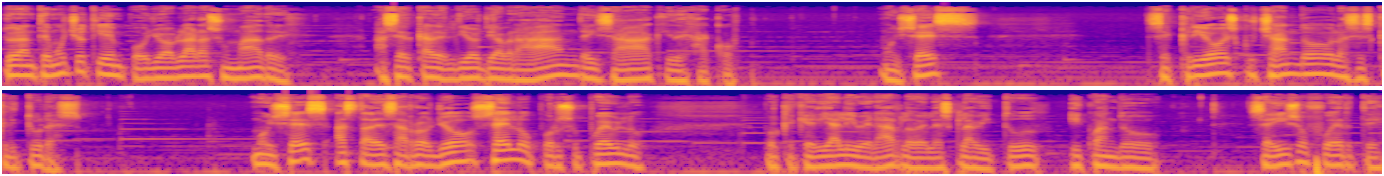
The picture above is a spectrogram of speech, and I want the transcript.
durante mucho tiempo oyó hablar a su madre acerca del Dios de Abraham, de Isaac y de Jacob. Moisés se crió escuchando las escrituras. Moisés hasta desarrolló celo por su pueblo porque quería liberarlo de la esclavitud y cuando se hizo fuerte,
